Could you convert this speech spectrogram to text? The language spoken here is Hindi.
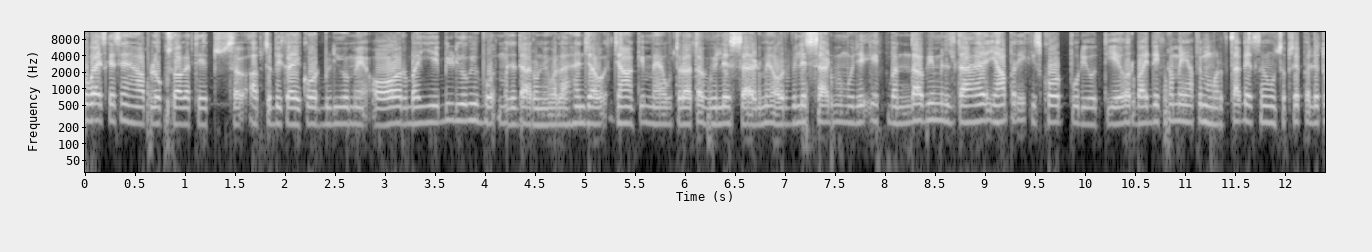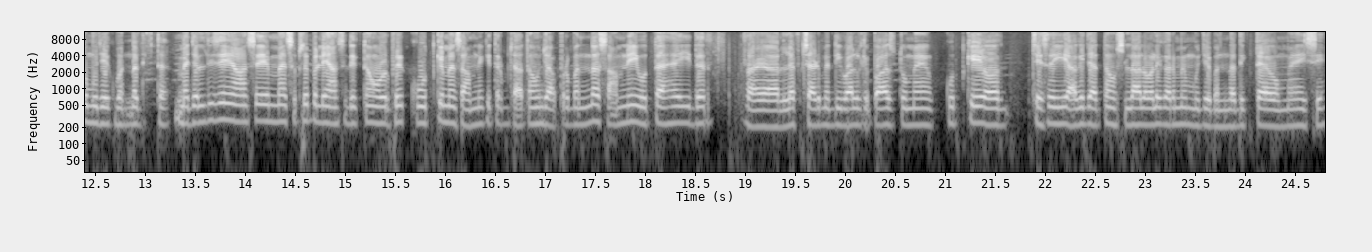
तो गाइस कैसे हैं आप लोग? स्वागत है आप सभी का एक और वीडियो में। और भाई, ये वीडियो भी बहुत मज़ेदार होने वाला है। जहाँ कि मैं उतरा था विलेज साइड में और विलेज साइड में मुझे एक बंदा भी मिलता है। यहाँ पर एक स्कॉट पूरी होती है। और भाई, देखना मैं यहाँ पे मरता कैसे हूँ? सबसे पहले तो मुझे एक बंदा दिखता है। मैं जल्दी से यहाँ से मैं सबसे पहले यहाँ से देखता हूँ और फिर कूद के मैं सामने की तरफ़ जाता हूँ, जहाँ पर बंदा सामने ही होता है। इधर लेफ़्ट साइड में दीवार के पास तो मैं कूद के और जैसे ही आगे जाता हूँ, उस लाल वाले घर में मुझे बंदा दिखता है और मैं इसे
